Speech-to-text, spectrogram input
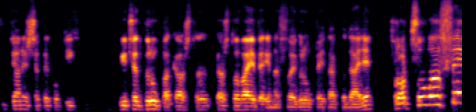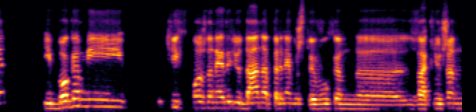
funkcioniše preko tih WeChat grupa kao što, kao što Viber ima svoje grupe i tako dalje. Pročulo se i boga mi tih možda nedelju dana pre nego što je Wuhan uh, zaključan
